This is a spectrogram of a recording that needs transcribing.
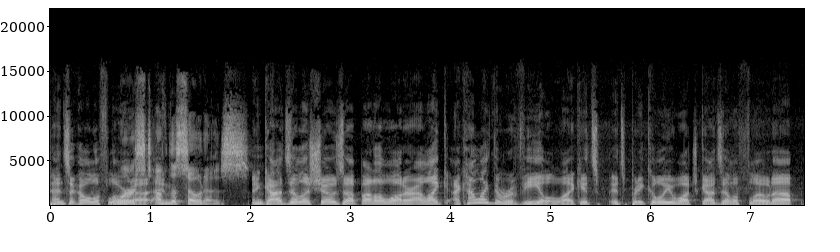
Pensacola, Florida. worst of and, the sodas. and Godzilla shows up out of the water. I like. I kind of like the reveal. Like it's it's pretty cool. You watch Godzilla float up,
